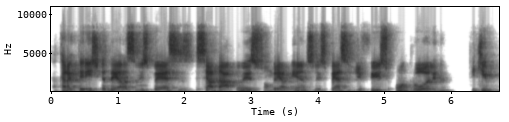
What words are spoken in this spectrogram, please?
a característica delas são espécies que se adaptam a esse sombreamento, são espécies de difícil controle, né? E que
